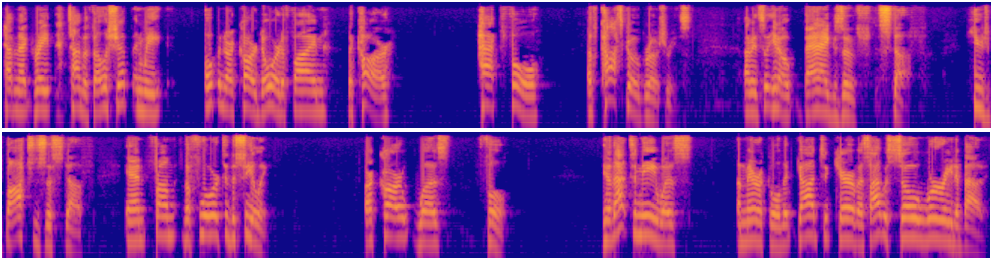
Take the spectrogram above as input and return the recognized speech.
having that great time of fellowship, and we opened our car door to find the car packed full of Costco groceries. I mean, so, you know, bags of stuff, huge boxes of stuff, and from the floor to the ceiling. Our car was full. You know, that to me was a miracle that God took care of us. I was so worried about it.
